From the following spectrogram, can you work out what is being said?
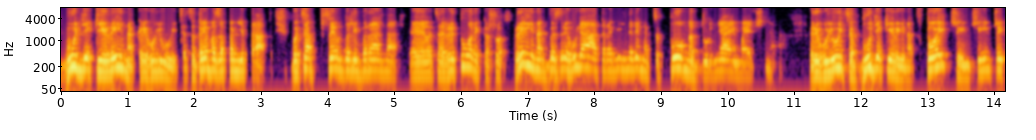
Будь-який ринок регулюється, це треба запам'ятати. Бо ця псевдоліберальна е, оця риторика, що ринок без регулятора, вільний ринок це повна дурня і маячня. Регулюється будь-який ринок в той чи інший інший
